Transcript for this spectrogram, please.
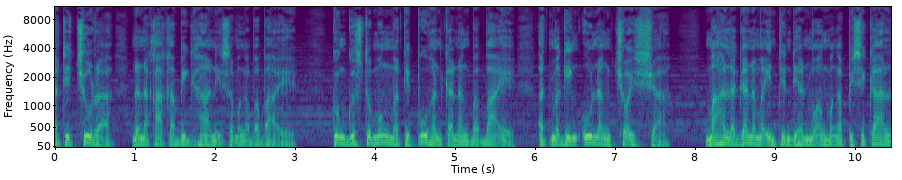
at itsura na nakakabighani sa mga babae. Kung gusto mong matipuhan ka ng babae at maging unang choice siya, mahalaga na maintindihan mo ang mga pisikal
